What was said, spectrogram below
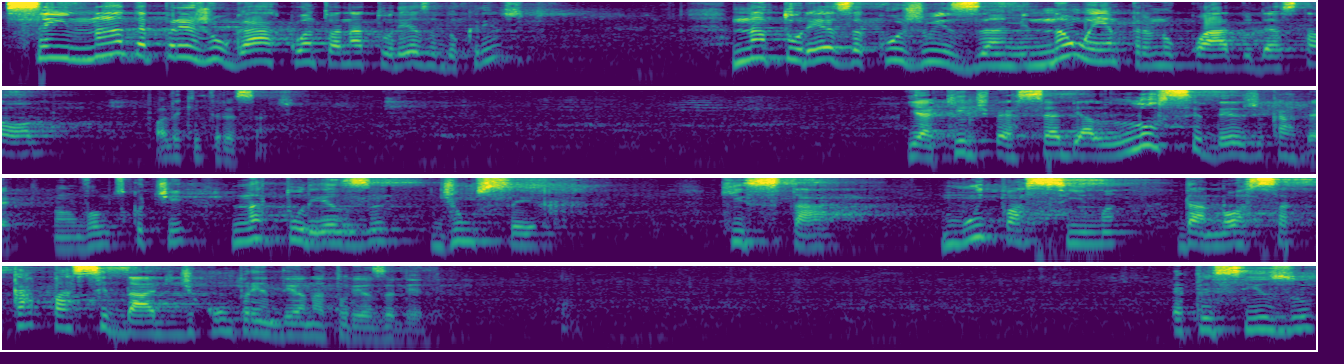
Sem nada prejulgar quanto à natureza do Cristo, natureza cujo exame não entra no quadro desta obra. Olha que interessante. E aqui a gente percebe a lucidez de Kardec. Não vamos discutir natureza de um ser que está muito acima da nossa capacidade de compreender a natureza dele. É preciso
